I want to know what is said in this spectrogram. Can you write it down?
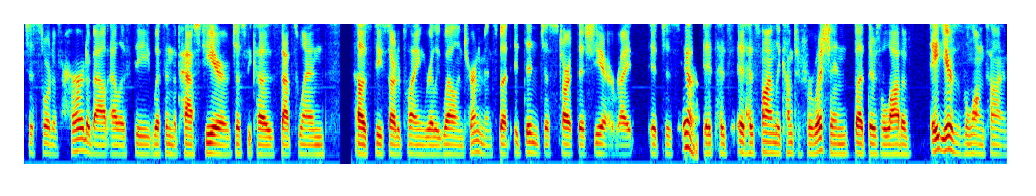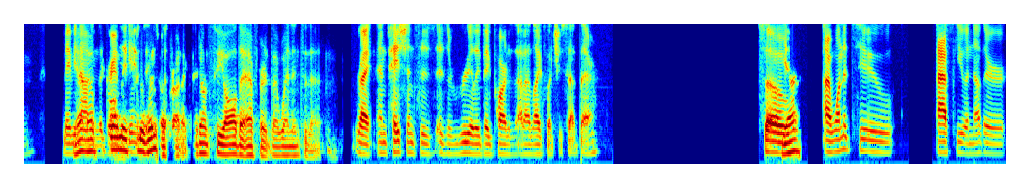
just sort of heard about LSD within the past year just because that's when LSD started playing really well in tournaments but it didn't just start this year right it just yeah it has it has finally come to fruition but there's a lot of 8 years is a long time maybe yeah, not no, in the grand only scheme see the things, but... product. They don't see all the effort that went into that. Right, and patience is is a really big part of that. I liked what you said there. So yeah. I wanted to ask you another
